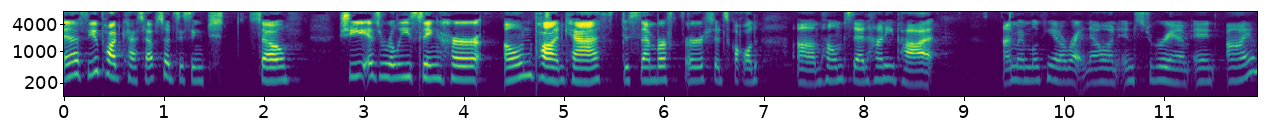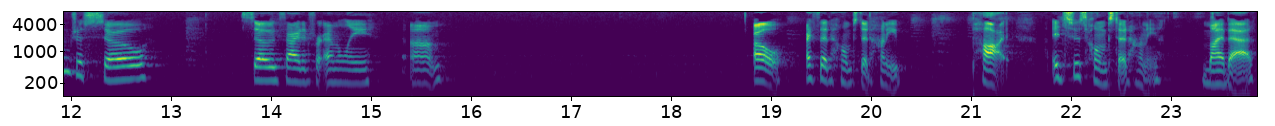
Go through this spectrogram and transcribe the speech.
in a few podcast episodes, I think. So she is releasing her own podcast December 1st. It's called um, Homestead Honey Pot. I'm, I'm looking at it right now on Instagram, and I am just so, so excited for Emily. Um, oh, I said Homestead Honey Pot. It's just Homestead Honey. My bad.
